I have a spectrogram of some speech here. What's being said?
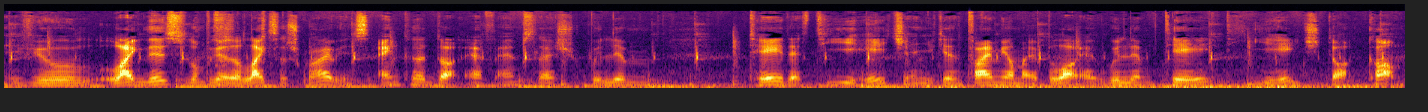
If you like this, don't forget to like, subscribe. It's anchor.fm slash William Teh, that's T-E-H, and you can find me on my blog at williamtayth.com.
